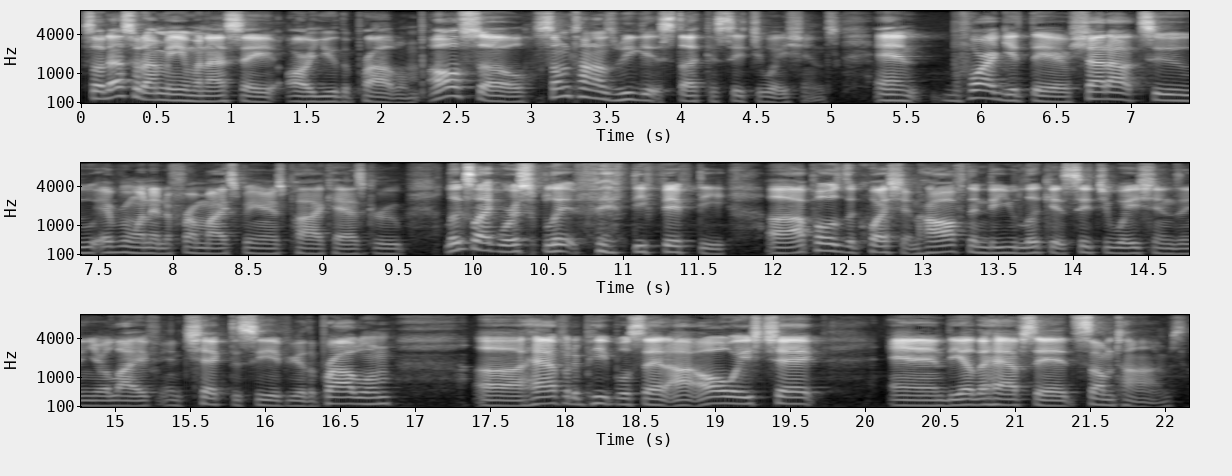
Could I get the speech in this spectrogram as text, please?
So that's what i mean when i say are you the problem? Also sometimes we get stuck in situations. And before i get there shout out to everyone in the from my experience podcast group. Looks like we're split 50-50 uh, i posed the question how often do you look at situations in your life and check to see if you're the problem? Uh, half of the people said I always check, and the other half said sometimes.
